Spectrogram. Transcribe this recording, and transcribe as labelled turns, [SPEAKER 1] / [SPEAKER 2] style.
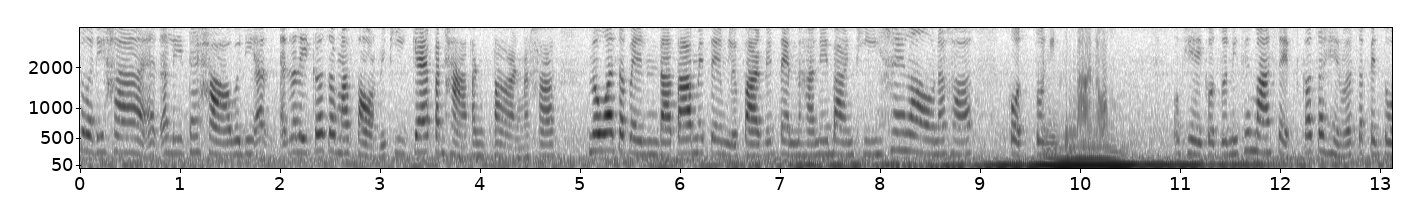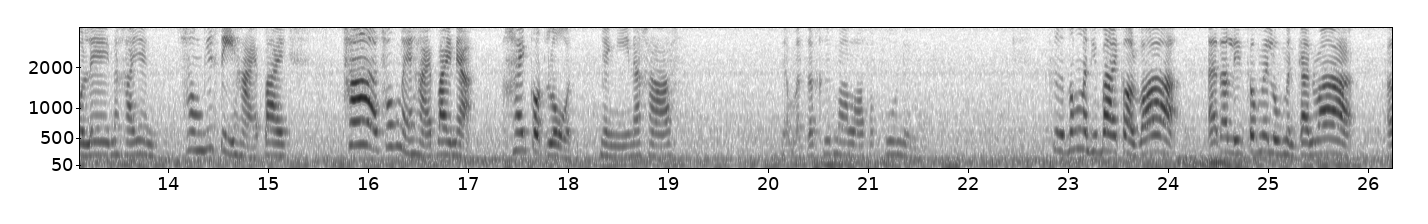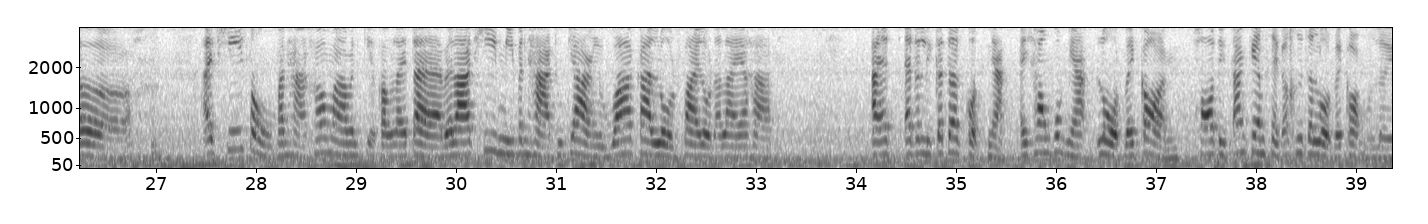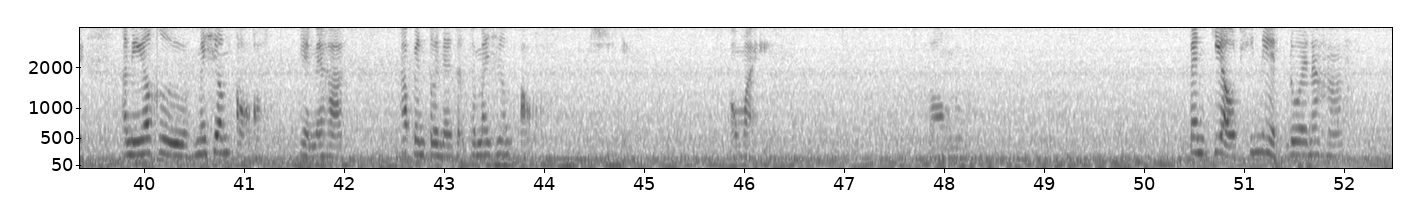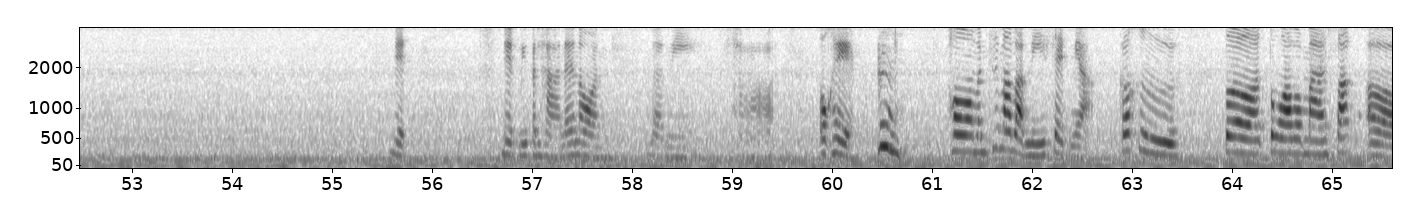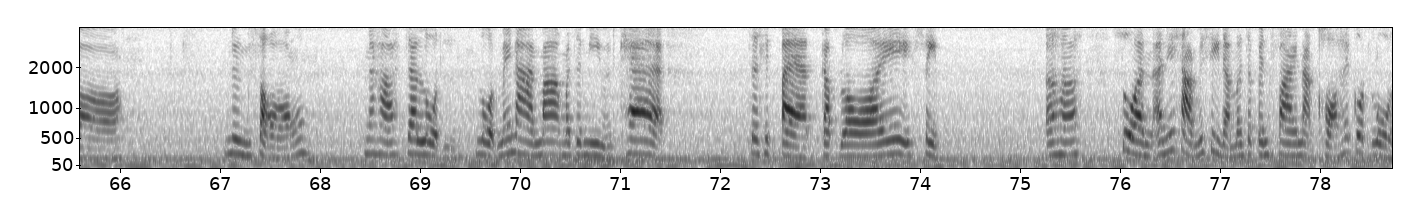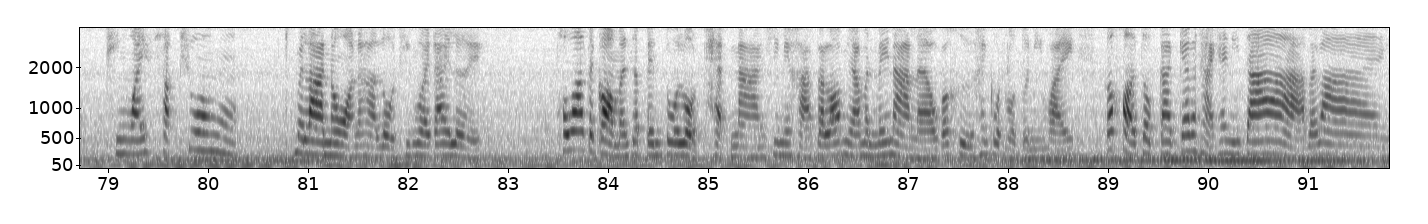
[SPEAKER 1] สวัสดีค่ะแอดอลิสนะคะ วันนี้แอดอลิสก็จะมาสอนวิธีแก้ปัญหาต่างๆนะคะ ไม่ว่าจะเป็น Data ไม่เต็มหรือไฟล์ไม่เต็มนะคะ ในบางทีให้เรานะคะ กดตัวนี้ขึ้นมาเนาะโอเค กดตัวนี้ขึ้นมาเสร็จก็จะเห็นว่าจะเป็นตัวเลขนะคะ อย่างช่องที่ 4 หายไป ถ้าช่องไหนหายไปเนี่ย ให้กดโหลดอย่างนี้นะคะ เดี๋ยวมันจะขึ้นมารอสักครู่หนึ่งคือต้องอธิบายก่อนว่าแอดอลิสก็ไม่รู้เหมือนกันว่า เออ ไอที่ส่งปัญหาเข้ามามันเกี่ยวกับอะไรแต่ เวลาที่มีปัญหาทุกอย่างหรือว่าการโหลดไฟล์โหลดอะไรอะค่ะแอดแอดลิก็จะกดเนี่ยไอช่องพวกเนี้ยโหลดไว้ก่อน พอติดตั้งเกมเสร็จก็คือจะโหลดไว้ก่อนหมดเลย อันนี้ก็คือไม่เชื่อมต่อเห็นไหมคะ ถ้าเป็นตัวเนี้ยจะจะไม่เชื่อมต่อโอเคเอาใหม่ ลองดู เป็นเกี่ยวที่เน็ตด้วยนะคะ เน็ต เน็ตมีปัญหาแน่นอนแบบนี้ช้าโอเค พอมันขึ้นมาแบบนี้เสร็จเนี่ย ก็คือตัวตัวประมาณสักเอ่อหนึ่งสองนะคะ จะโหลดโหลดไม่นานมาก มันจะมีอยู่แค่เจ็ดสิบแปดกับร้อยสิบอะฮะส่วนอันที่สามที่สี่เนี่ยมันจะเป็นไฟล์หนักขอให้กดโหลดทิ้งไว้สักช่วงเวลานอนนะคะ โหลดทิ้งไว้ได้เลย เพราะว่าแต่ก่อนมันจะเป็นตัวโหลดแพทนานใช่ไหมคะ แต่รอบนี้มันไม่นานแล้วก็คือให้กดโหลดตัวนี้ไว้ ก็ขอจบการแก้ปัญหาแค่นี้จ้า บ๊ายบาย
